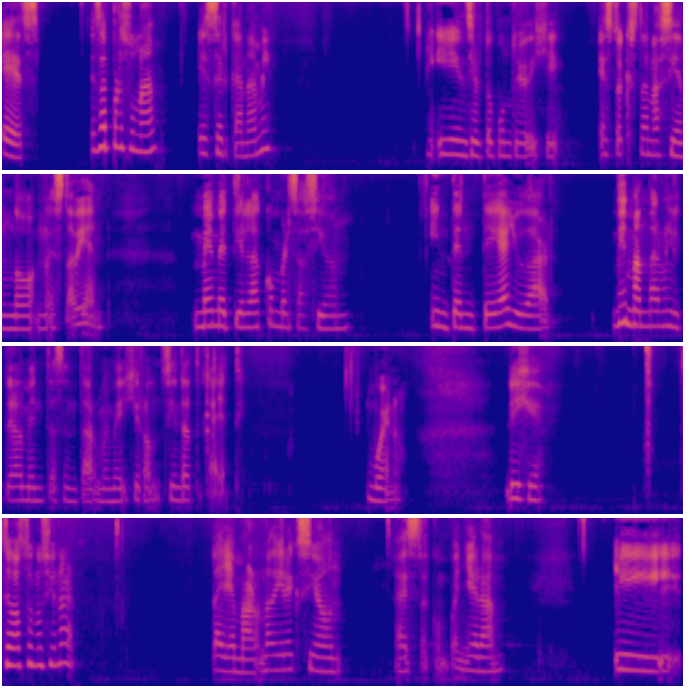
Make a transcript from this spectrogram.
es, esa persona es cercana a mí. Y en cierto punto yo dije, esto que están haciendo no está bien. Me metí en la conversación, intenté ayudar, me mandaron literalmente a sentarme, me dijeron, siéntate, cállate. Bueno, dije, se va a solucionar. La llamaron a dirección a esta compañera y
